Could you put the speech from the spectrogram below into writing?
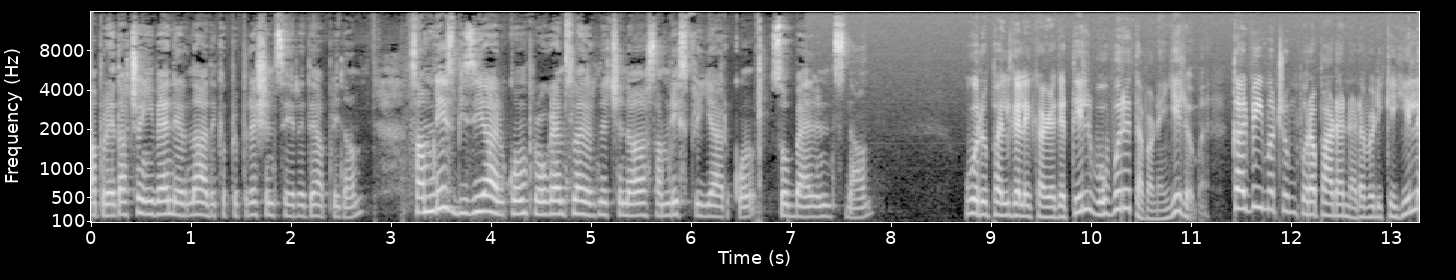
அப்புறம் ஏதாச்சும் இவெண்ட் இருந்தால் அதுக்கு ப்ரிப்பரேஷன் செய்கிறது அப்படி தான் சம் டேஸ் பிஸியாக இருக்கும் ப்ரோக்ராம்ஸ்லாம் இருந்துச்சுன்னா சம் டேஸ் ஃப்ரீயாக இருக்கும். ஸோ பேலன்ஸ் தான். ஒரு பல்கலைக்கழகத்தில் ஒவ்வொரு தவணையிலும் கல்வி மற்றும் புறப்பாட நடவடிக்கையில்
